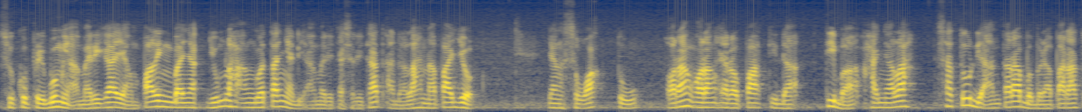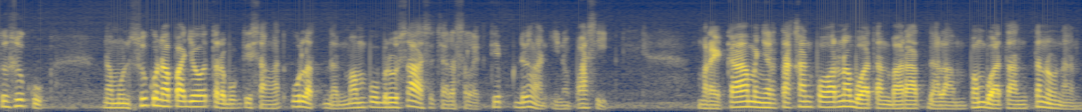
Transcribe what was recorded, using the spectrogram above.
suku pribumi Amerika yang paling banyak jumlah anggotanya di Amerika Serikat adalah Napajo, yang sewaktu orang-orang Eropa tidak tiba hanyalah satu di antara beberapa ratus suku namun suku Napajo terbukti sangat ulet dan mampu berusaha secara selektif dengan inovasi. Mereka menyertakan pewarna buatan barat dalam pembuatan tenunan,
